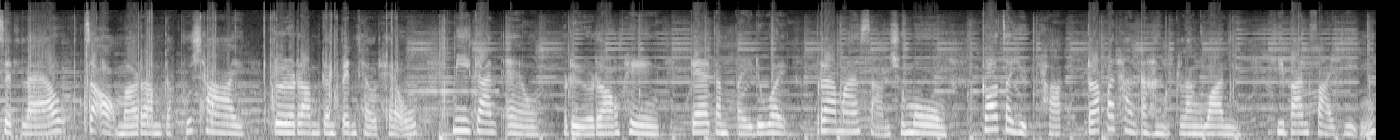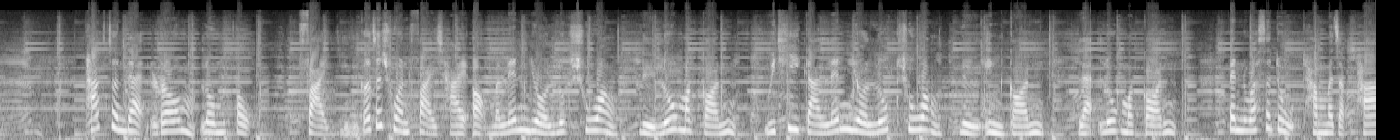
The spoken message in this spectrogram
เสร็จแล้วจะออกมารำกับผู้ชาย โดยรำกันเป็นแถวๆ มีการแอวหรือร้องเพลง แก้กันไปด้วย ประมาณ 3 ชั่วโมง ก็จะหยุดพักรับประทานอาหารกลางวัน ที่บ้านฝ่ายหญิง พักจนแดดร่มลมตก ฝ่ายหญิงก็จะชวนฝ่ายชายออกมาเล่นโยนลูกช่วง หรือลูกมะก้อน วิธีการเล่นโยนลูกช่วง หรืออินก้อน และลูกมะก้อน เป็นวัสดุทำมาจากผ้า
